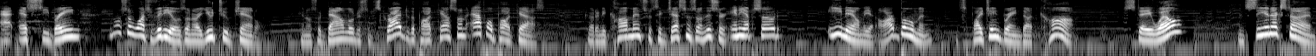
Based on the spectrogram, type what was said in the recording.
at scbrain and also watch videos on our YouTube channel. You can also download or subscribe to the podcast on Apple Podcasts. Got any comments or suggestions on this or any episode? Email me at rbowman at supplychainbrain.com. Stay well and see you next time.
